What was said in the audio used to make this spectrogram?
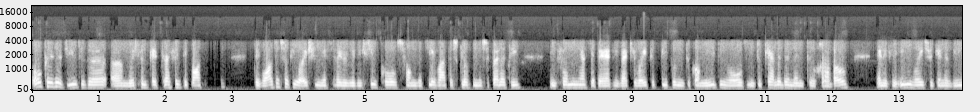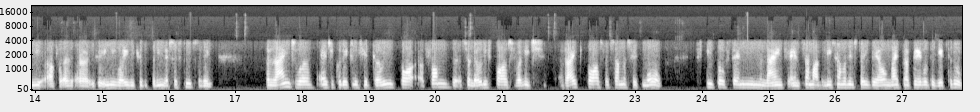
all credit due to the um, Western Cape Traffic Department. There was a situation yesterday we received calls from the Theewaterskloof municipality informing us that they have evacuated people into community halls, into Caledon and to Grabouw. And if there any ways we can be of, uh, uh, if there any way we could bring assistance to them. The lines were, as you correctly said, going from the Sir Lowry's Pass village right past the Somerset Mall. People standing in the lines, and some, I believe, some of them stayed there all night, not be able to get through.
